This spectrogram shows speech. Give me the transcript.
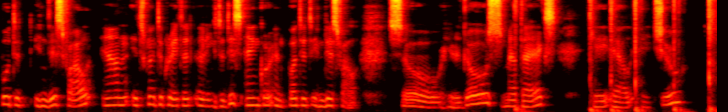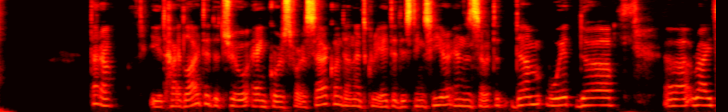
put it in this file and it's going to create a, link to this anchor and put it in this file. So here it goes, metax KLA2. Ta-da! It highlighted the two anchors for a second and it created these things here and inserted them with the uh, right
